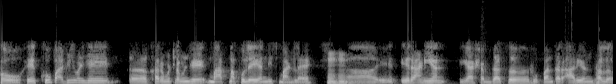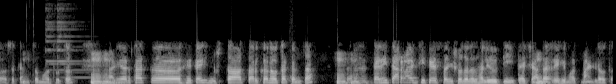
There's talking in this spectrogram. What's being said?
हो हे खूप आधी म्हणजे खरं म्हटलं म्हणजे महात्मा फुले यांनीच मांडलंय इराणियन या शब्दाचं रूपांतर आर्यन झालं असं त्यांचं मत होतं. आणि अर्थात हे काही नुसता तर्क नव्हता त्यांचा तर. त्यांनी त्या काळात जी काही संशोधनं झाली होती त्याच्या. आधारे हे मत मांडलं होतं.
